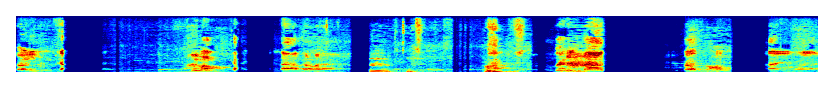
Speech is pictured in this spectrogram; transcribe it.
ตอนนี้มันใกล้คือมันใกล้นานแล้วนะอืมก็เห็นได้แบบใกล้มาก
